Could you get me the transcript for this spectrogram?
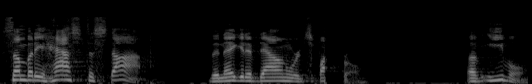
somebody has to stop the negative downward spiral of evil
